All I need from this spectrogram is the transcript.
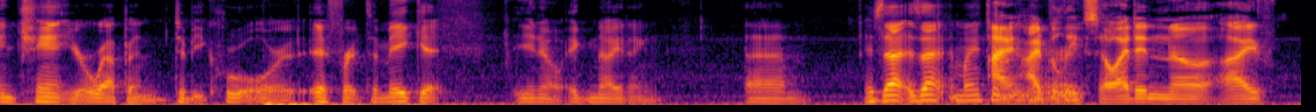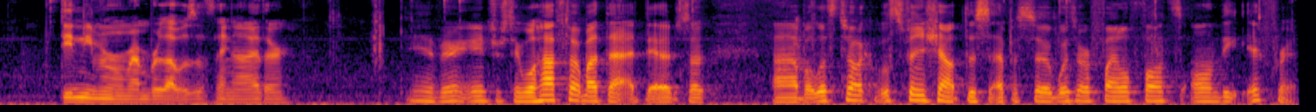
enchant your weapon to be cruel, or ifrit to make it, you know, igniting. Um, is that is that am I? I, I that believe right? so. I didn't know. I didn't even remember that was a thing either. Yeah, very interesting. We'll have to talk about that at the episode. Uh, but let's talk. Let's finish out this episode with our final thoughts on the Ifrit.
